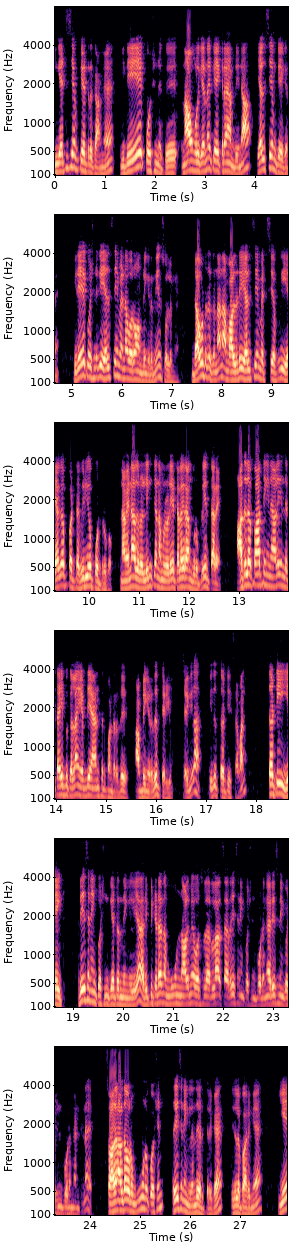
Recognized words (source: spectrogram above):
இங்கே ஹெச்சிஎஃப் கேட்டிருக்காங்க. இதே கொஷனுக்கு நான் உங்களுக்கு என்ன கேட்குறேன் அப்படின்னா எல்சிஎம் கேட்குறேன். இதே கொஷனுக்கு எல்சிஎம் என்ன வரும் அப்படிங்கிறதையும் சொல்லுங்க. டவுட் இருக்குன்னா நம்ம ஆல்ரெடி எல்சிஎம் ஹெச்சிஎஃப்க்கு ஏகப்பட்ட வீடியோ போட்டிருக்கோம். நான் வேணா அதோட லிங்க்கை நம்மளுடைய டெலிகிராம் குரூப்லையும் தரேன். அதில் பார்த்தீங்கனாலே இந்த டைப்புக்கெல்லாம் எப்படி ஆன்சர் பண்ணுறது அப்படிங்கிறது தெரியும். சரிங்களா? இது thirty seven thirty eight reasoning question கேட்டிருந்தீங்க இல்லையா? ரிப்பீட்டடாக அந்த மூணு நாளுமே ஒரு சிலர்லாம் சார் ரீசனிங் கொஸ்டின் போடுங்க ரீசனிங் கொஸ்டின் போடுங்கன்ட்டுன்னு. ஸோ அதனால தான் ஒரு மூணு கொஸ்டின் ரீசனிங்லேருந்து எடுத்திருக்கேன். இதில் பாருங்கள் ஏ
